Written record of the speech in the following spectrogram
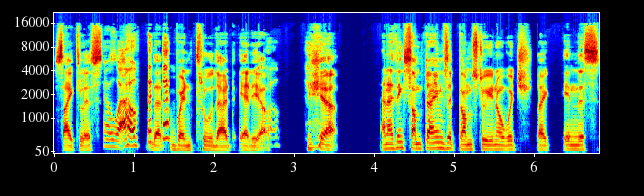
cyclists oh, wow. that went through that area. Wow. Yeah. And I think sometimes it comes to, you know, which like in this,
